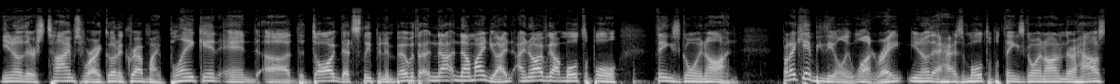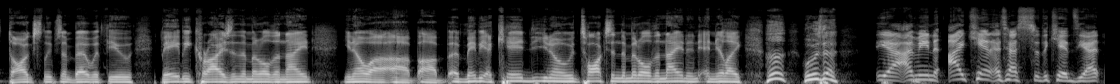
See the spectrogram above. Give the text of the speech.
You know, there's times where I go to grab my blanket and uh, the dog that's sleeping in bed with. Now, now mind you, I, I know I've got multiple things going on. But I can't be the only one, right? You know, that has multiple things going on in their house. Dog sleeps in bed with you. Baby cries in the middle of the night. You know, uh, uh, uh, maybe a kid, you know, talks in the middle of the night and, and you're like, huh, what was that? Yeah, I mean, I can't attest to the kids yet,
